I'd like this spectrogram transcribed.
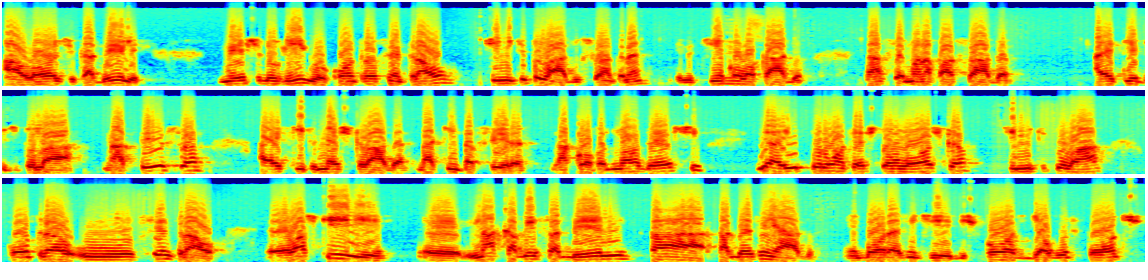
a lógica dele, neste domingo contra o Central, time titular do Santa, né? Ele tinha colocado na semana passada a equipe titular na terça, a equipe mesclada na quinta-feira na Copa do Nordeste, e aí, por uma questão lógica, time titular contra o Central. É, eu acho que é, na cabeça dele está tá desenhado, embora a gente discorde de alguns pontos,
